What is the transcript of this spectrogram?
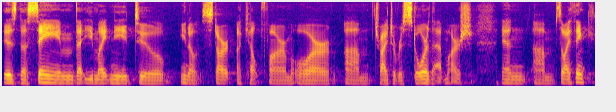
is the same that you might need to you know start a kelp farm or um, try to restore that marsh, and um, so I think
